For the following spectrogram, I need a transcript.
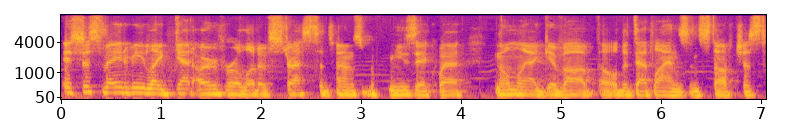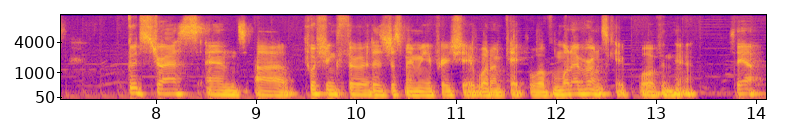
it's just made me like get over a lot of stress in terms of music where normally I give up all the deadlines and stuff. Just good stress and uh, pushing through it has just made me appreciate what I'm capable of and what everyone's capable of in here. So yeah.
